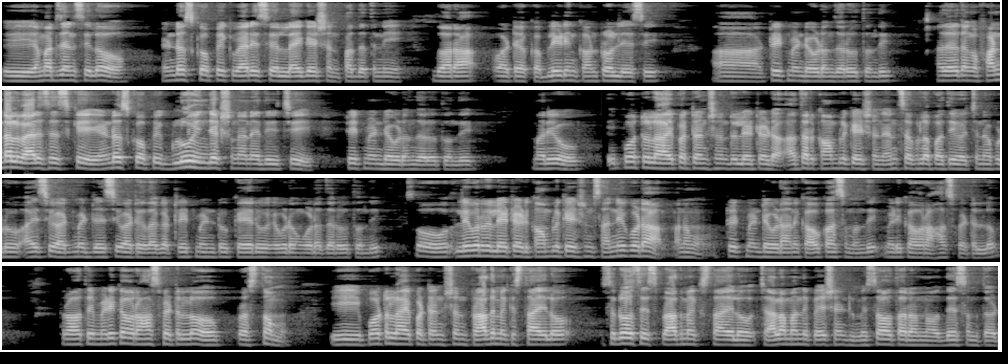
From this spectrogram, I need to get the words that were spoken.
ఈ ఎమర్జెన్సీలో ఎండోస్కోపిక్ వ్యారిసేల్ లైగేషన్ పద్ధతిని ద్వారా వాటి యొక్క బ్లీడింగ్ కంట్రోల్ చేసి ట్రీట్మెంట్ ఇవ్వడం జరుగుతుంది. అదేవిధంగా ఫండల్ వ్యారిసెస్కి ఎండోస్కోపీ గ్లూ ఇంజెక్షన్ అనేది ఇచ్చి ట్రీట్మెంట్ ఇవ్వడం జరుగుతుంది. మరియు ఈ portal hypertension related other complication encephalopathy వచ్చినప్పుడు ఐసీయూ అడ్మిట్ చేసి వాటికి తగ్గ ట్రీట్మెంట్ కేర్ ఇవ్వడం కూడా జరుగుతుంది. సో లివర్ రిలేటెడ్ కాంప్లికేషన్స్ అన్నీ కూడా మనము ట్రీట్మెంట్ ఇవ్వడానికి అవకాశం ఉంది మెడికవర్ హాస్పిటల్లో. తర్వాత ఈ మెడికవర్ హాస్పిటల్లో ప్రస్తుతం ఈ పోర్టల్ హైపర్ టెన్షన్ ప్రాథమిక స్థాయిలో సిరోసిస్ ప్రాథమిక స్థాయిలో చాలామంది పేషెంట్లు మిస్ అవుతారన్న ఉద్దేశంతో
